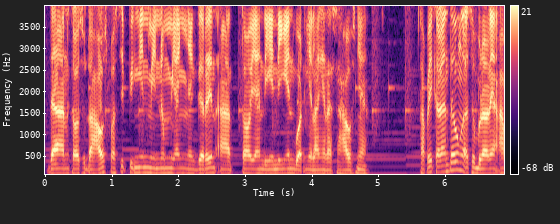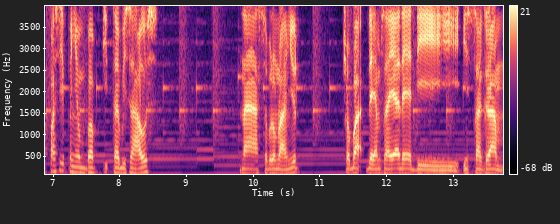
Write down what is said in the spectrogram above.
Dan kalau sudah haus pasti pingin minum yang nyegerin atau yang dingin-dingin buat ngilangin rasa hausnya. Tapi kalian tahu nggak sebenarnya apa sih penyebab kita bisa haus? Nah, sebelum lanjut, coba DM saya deh di Instagram,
